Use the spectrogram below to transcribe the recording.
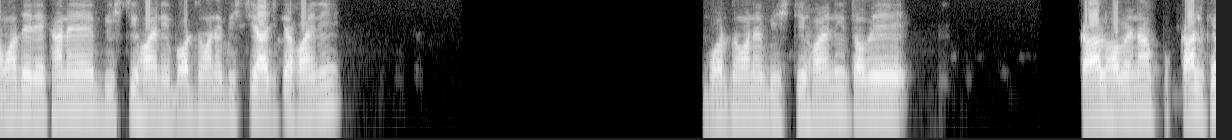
আমাদের এখানে বৃষ্টি হয়নি, বর্ধমানে বৃষ্টি আজকে হয়নি। বর্ধমানে বৃষ্টি হয়নি, তবে কাল হবে না, কালকে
